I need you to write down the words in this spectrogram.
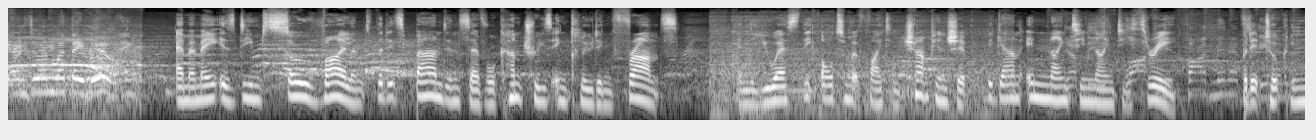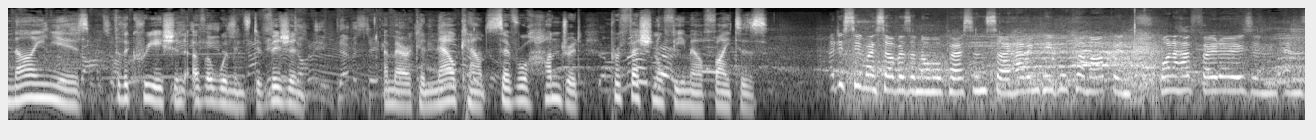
and doing what they do. MMA is deemed so violent that it's banned in several countries, including France. In the US, the Ultimate Fighting Championship began in 1993, but it took nine years for the creation of a women's division. America now counts several hundred professional female fighters. I just see myself as a normal person, so having people come up and want to have photos and, and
